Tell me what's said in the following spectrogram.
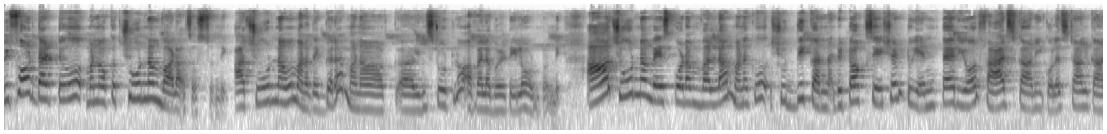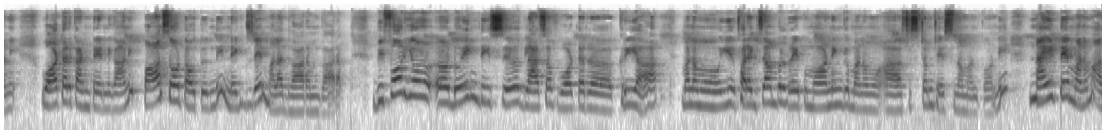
బిఫోర్ దట్ మనం ఒక చూర్ణం వాడాల్సి వస్తుంది. ఆ చూర్ణం మన దగ్గర మన ఇన్స్టిట్యూట్లో అవైలబిలిటీలో ఉంటుంది. ఆ చూర్ణం వేసుకోవడం వల్ల మనకు శుద్ధీకరణ detoxation to entire your fats కానీ కొలెస్ట్రాల్ కానీ వాటర్ కంటెంట్ కానీ పాస్ అవుట్ అవుతుంది నెక్స్ట్ డే మలద్వారం ద్వారా. Before you doing this glass of water క్రియ మనము ఫర్ ఎగ్జాంపుల్ రేపు మార్నింగ్ మనము ఆ సిస్టమ్ చేస్తున్నాం అనుకోండి నైటే మనం ఆ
